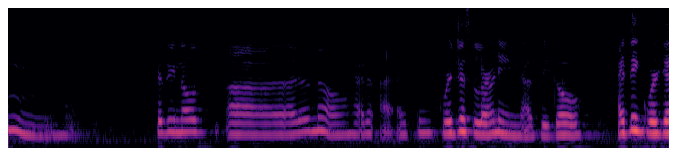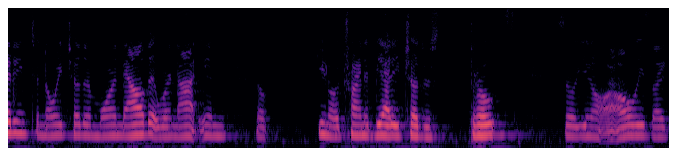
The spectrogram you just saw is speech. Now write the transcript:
Hmm. Because he knows, uh, I don't know. I, don't, I think we're just learning as we go. I think we're getting to know each other more now that we're not in the, you know, trying to be at each other's throats. So you know, I always like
